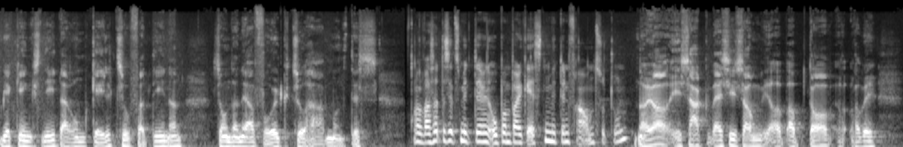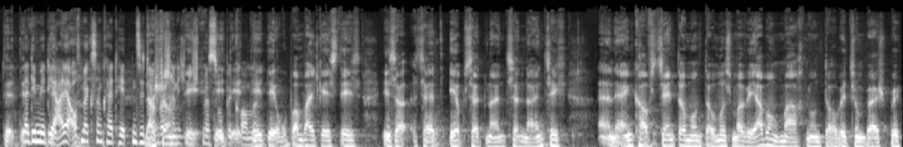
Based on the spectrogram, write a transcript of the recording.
mir ging es nie darum, Geld zu verdienen, sondern Erfolg zu haben. Und das aber was hat das jetzt mit den Opernballgästen, mit den Frauen zu tun? Naja, ich sag, weil Sie sagen, ab, ab da habe ich. Die, die, Na, die mediale Aufmerksamkeit hätten Sie dann wahrscheinlich die, nicht mehr so bekommen. Die, die Opernballgäste ist, ist seit, ich habe seit 1990 ein Einkaufszentrum und da muss man Werbung machen. Und da habe ich zum Beispiel,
